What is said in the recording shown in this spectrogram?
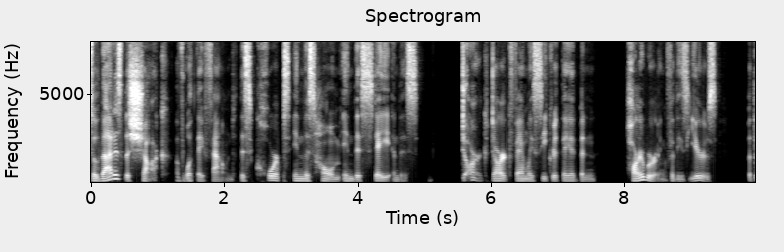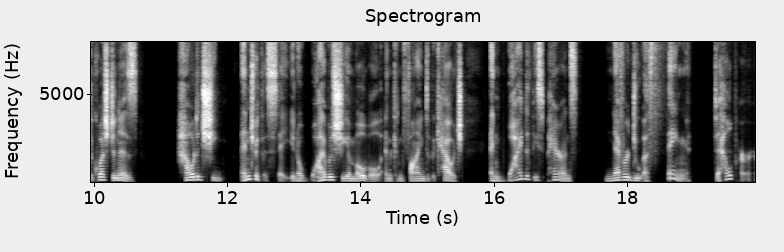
So that is the shock of what they found this corpse in this home, in this state, and this dark, dark family secret they had been harboring for these years. But the question is, how did she enter this state? You know, why was she immobile and confined to the couch? And why did these parents never do a thing to help her?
